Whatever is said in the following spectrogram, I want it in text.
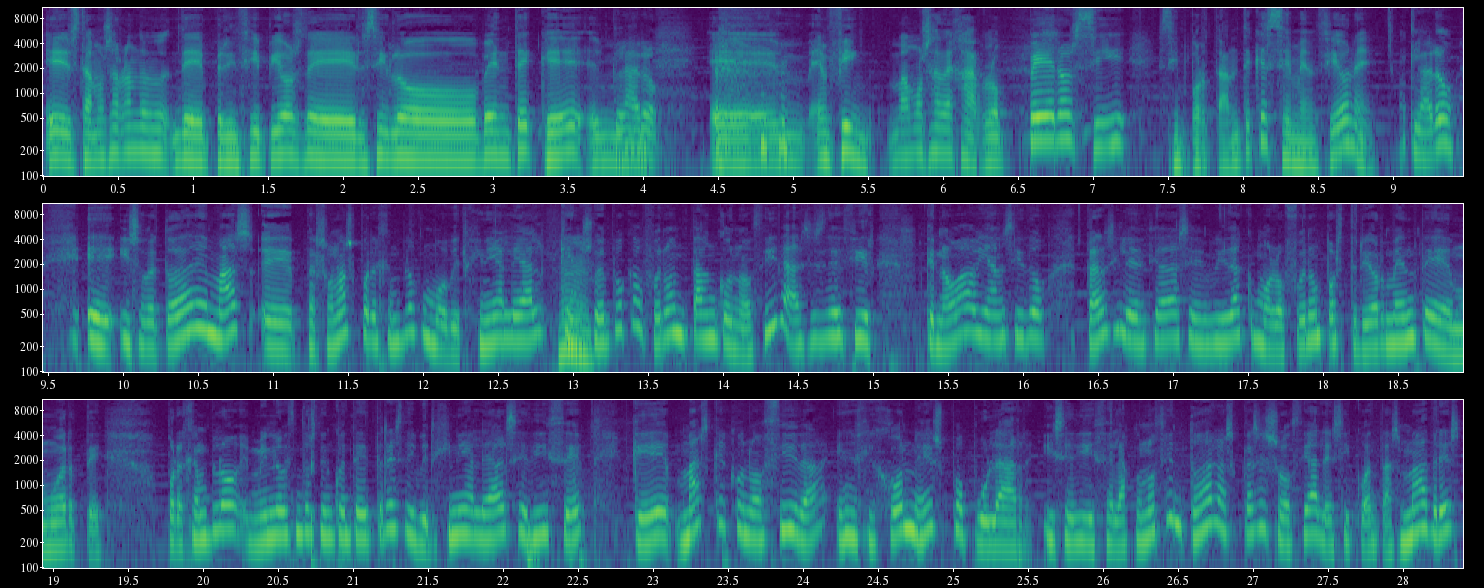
eh, estamos hablando de principios del siglo XX que... mm, Claro. Eh, en fin, vamos a dejarlo. Pero sí es importante que se mencione. Claro, eh, y sobre todo además eh, personas, por ejemplo, como Virginia Leal, que en Mm. su época fueron tan conocidas, es decir, que no habían sido tan silenciadas en vida como lo fueron posteriormente en muerte. Por ejemplo, en 1953 de Virginia Leal se dice que más que conocida, en Gijón es popular y se dice, la conocen todas las clases sociales y cuantas madres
